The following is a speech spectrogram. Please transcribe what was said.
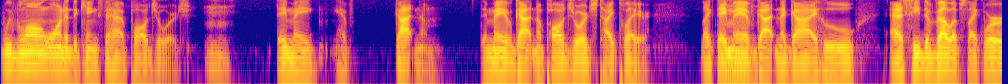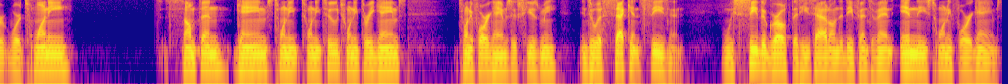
we've long wanted the Kings to have Paul George. hmm They may have gotten him. They may have gotten a Paul George type player. Like they may have gotten a guy who, as he develops, like we're we're 20 something games, 20, 22, 23 games, 24 games, excuse me, into a second season. And we see the growth that he's had on the defensive end in these 24 games.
